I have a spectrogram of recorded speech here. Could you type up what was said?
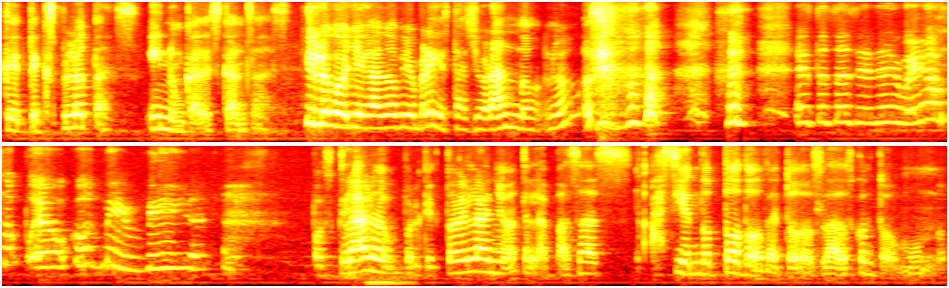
que te explotas y nunca descansas. Y luego llega noviembre y estás llorando, ¿no? O sea, estás así de, no puedo con mi vida. Pues claro, porque todo el año te la pasas haciendo todo de todos lados con todo el mundo.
